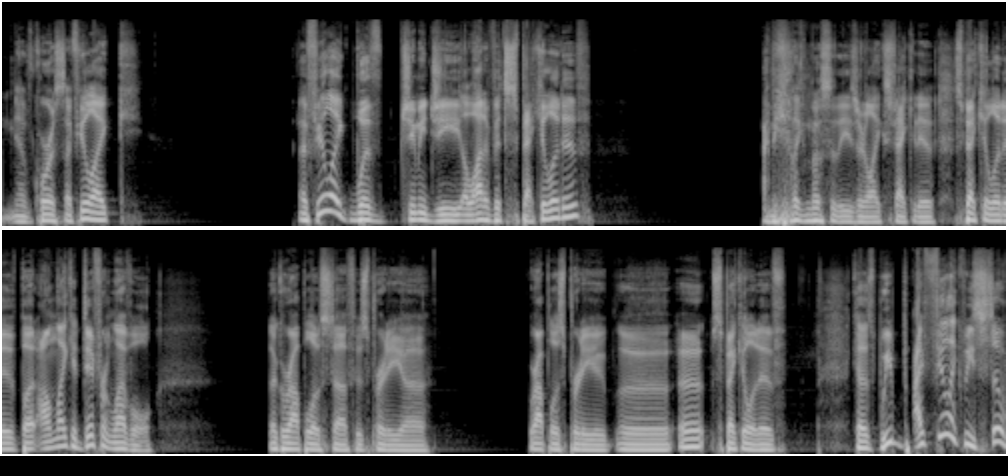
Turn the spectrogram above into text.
Know, of course, I feel like I feel like with Jimmy G, a lot of it's speculative. I mean, like most of these are like speculative, speculative, but on like a different level. The Garoppolo stuff is pretty. uh Garoppolo's pretty uh, uh speculative because we. I feel like we still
